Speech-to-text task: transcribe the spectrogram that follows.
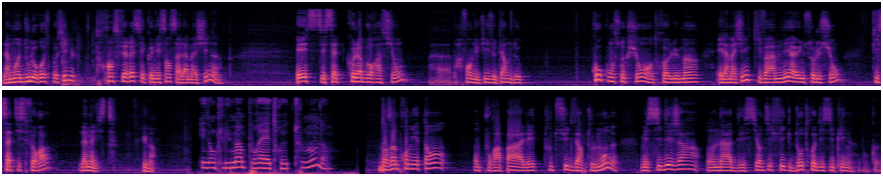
la moins douloureuse possible, transférer ses connaissances à la machine. Et c'est cette collaboration euh, parfois on utilise le terme de co-construction entre l'humain et la machine qui va amener à une solution qui satisfera l'analyste humain. Et donc l'humain pourrait être tout le monde? Dans un premier temps, on ne pourra pas aller tout de suite vers tout le monde, mais si déjà on a des scientifiques d'autres disciplines, donc euh,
